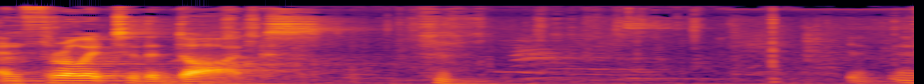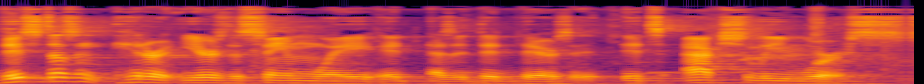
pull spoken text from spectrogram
and throw it to the dogs. Hmm. this doesn't hit our ears the same way it, as it did theirs. It, it's actually worse.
